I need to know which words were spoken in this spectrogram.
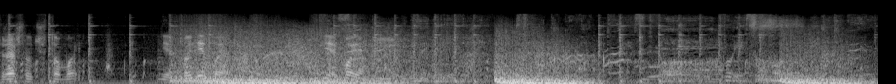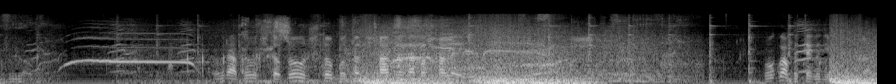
Zresztą, czy to moja? Nie, to nie moja. Nie, moja. Dobra, wyłącz to, wyłącz to, bo ta czarna dama szaleje. Mogłaby tego nie puszczać.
